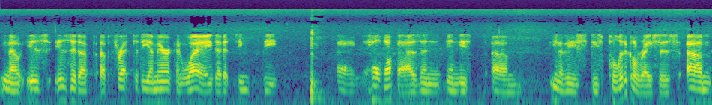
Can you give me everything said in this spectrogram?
you know, is is it a, a threat to the American way that it seems to be uh, held up as in in these, um, you know, these these political races? Um,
